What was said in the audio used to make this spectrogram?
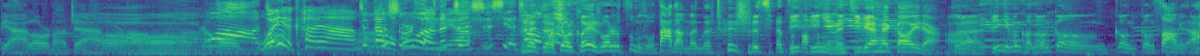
BL 的、GL 的，哦，然后哇，我也看呀，这但我不不是我们的真实写照吗？对对，就是可以说是字幕组大大们的真实写作，比比你们级别还高一点啊。对比你们可能更更更丧一点儿。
